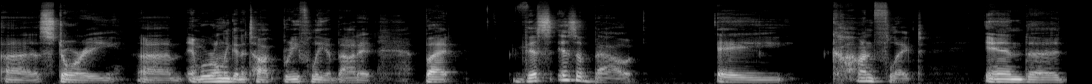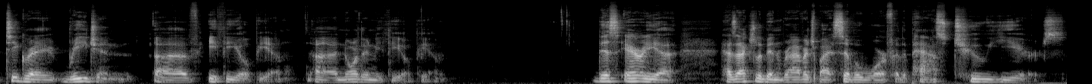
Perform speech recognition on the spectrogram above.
uh, story, um, and we're only going to talk briefly about it, but this is about a conflict in the Tigray region of Ethiopia, uh, northern Ethiopia. This area has actually been ravaged by a civil war for the past two years.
